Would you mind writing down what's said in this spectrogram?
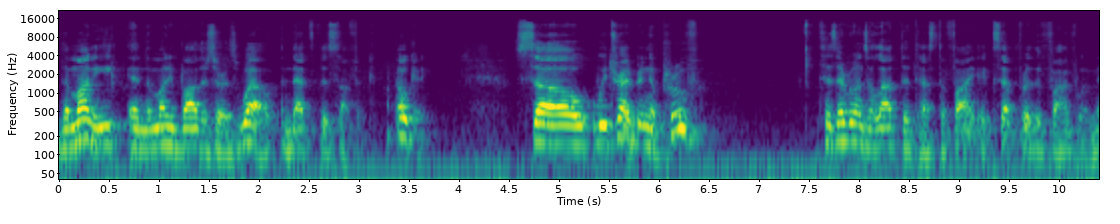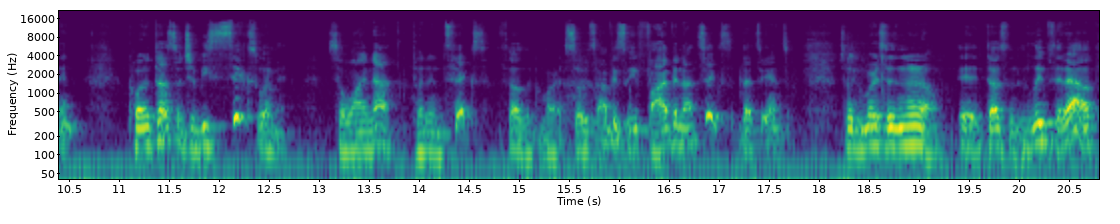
the money and the money bothers her as well, and that's the safek. Okay, so we try to bring a proof. It says everyone's allowed to testify except for the five women. According to us, it should be six women. So why not put in six? So the Gemara. So it's obviously five and not six. That's the answer. So the Gemara says no, no, no. It doesn't. It leaves it out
